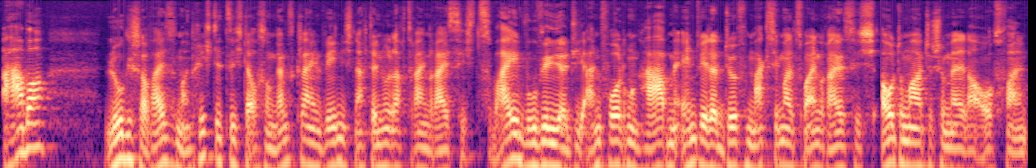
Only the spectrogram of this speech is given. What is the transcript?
Aber logischerweise, man richtet sich da auch so ein ganz klein wenig nach der 08332, wo wir ja die Anforderung haben, entweder dürfen maximal 32 automatische Melder ausfallen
